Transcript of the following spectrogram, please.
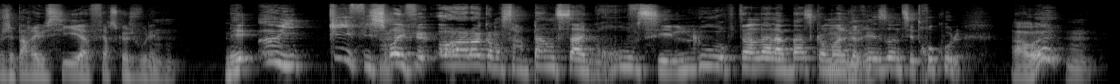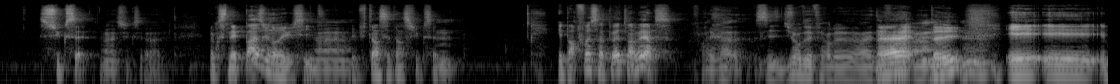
j'ai pas réussi à faire ce que je voulais. mhm. Mais eux, ils kiffent, ils sont là, ils font oh là là, comment ça bounce, ça groove, c'est lourd, putain, là, la basse, comment elle Mhm. résonne, c'est trop cool. Ah ouais? Mhm. Succès. Ouais, succès, ouais. Donc ce n'est pas une réussite. Et putain, c'est un succès. Et parfois, ça peut être l'inverse. C'est dur de faire le. Ouais, faire- t'as vu Mhm, mhm. Et, et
